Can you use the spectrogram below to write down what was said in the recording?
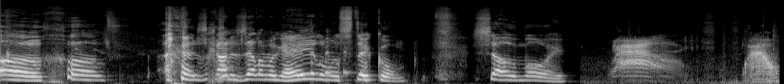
Oh, god. Ze gaan er zelf ook helemaal stuk om. Zo mooi. Wow. Wauw.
